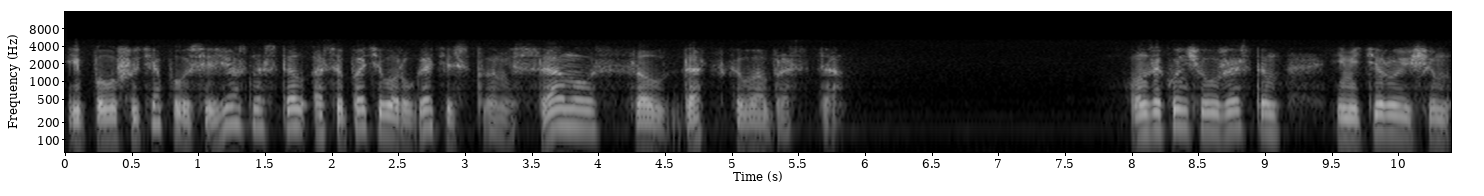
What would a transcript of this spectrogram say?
и, полушутя полусерьезно, стал осыпать его ругательствами самого солдатского образца. Он закончил жестом, имитирующим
